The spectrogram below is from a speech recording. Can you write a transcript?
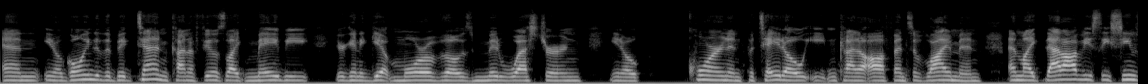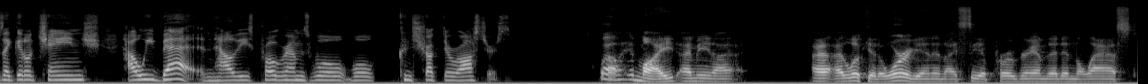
And, you know, going to the Big Ten kind of feels like maybe you're going to get more of those Midwestern, you know, corn and potato eating kind of offensive linemen. And like that obviously seems like it'll change how we bet and how these programs will will construct their rosters. Well, it might. I mean, I I, look at Oregon and I see a program that in the last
